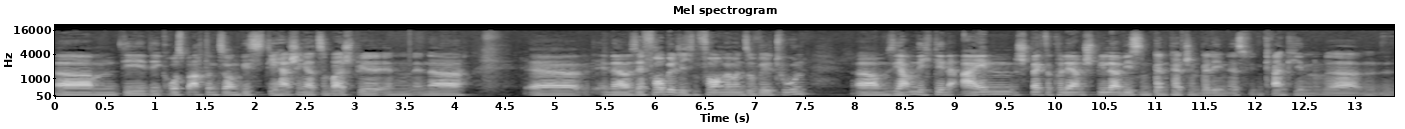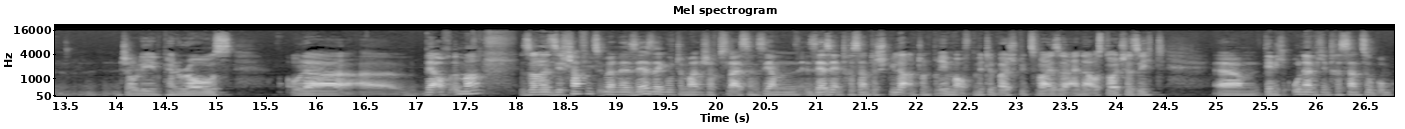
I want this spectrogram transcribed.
ähm, die, die Großbeachtung sorgen, wie es die Herrschinger zum Beispiel in, in, einer, äh, in einer sehr vorbildlichen Form, wenn man so will, tun. Ähm, sie haben nicht den einen spektakulären Spieler, wie es ein Ben Patch in Berlin ist, wie ein Krankin oder ein Jolene Penrose oder äh, wer auch immer, sondern sie schaffen es über eine sehr, sehr gute Mannschaftsleistung. Sie haben sehr, sehr interessante Spieler, Anton Bremer auf Mitte beispielsweise, einer aus deutscher Sicht, ähm, den ich unheimlich interessant zu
